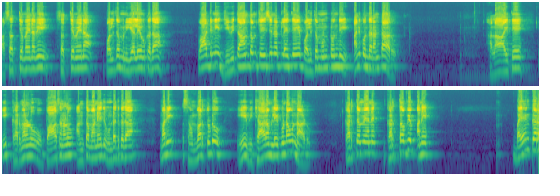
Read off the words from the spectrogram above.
అసత్యమైనవి సత్యమైన ఫలితం నియ్యలేవు కదా. వాటిని జీవితాంతం చేసినట్లయితే ఫలితం ఉంటుంది అని కొందరంటారు. అలా అయితే ఈ కర్మలు ఉపాసనలు అంతం అనేది ఉండదు కదా. మరి సంవర్తుడు ఏ విచారం లేకుండా ఉన్నాడు. కర్తవ్యం కర్తవ్యం అనే భయంకర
